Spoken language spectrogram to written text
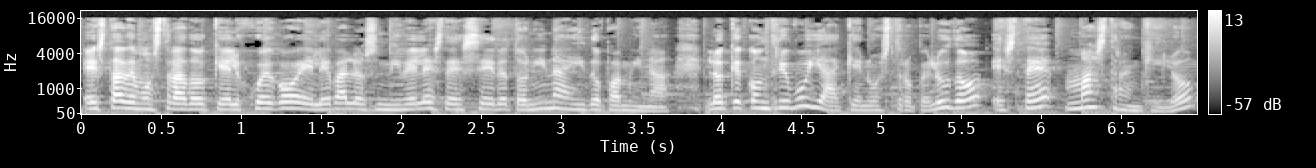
Está demostrado que el juego eleva los niveles de serotonina y dopamina, lo que contribuye a que nuestro peludo esté más tranquilo.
